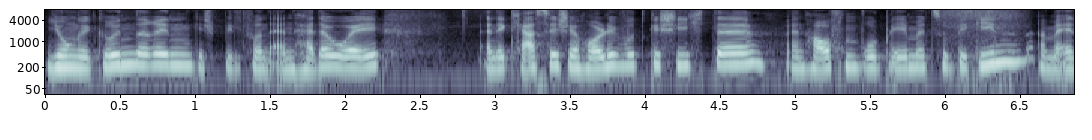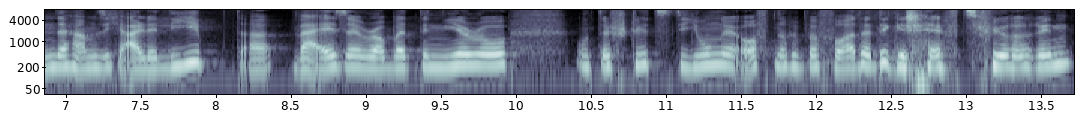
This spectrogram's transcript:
Junge Gründerin, gespielt von Anne Hathaway. Eine klassische Hollywood-Geschichte, ein Haufen Probleme zu Beginn. Am Ende haben sich alle lieb. Der weise Robert De Niro unterstützt die junge, oft noch überforderte Geschäftsführerin.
